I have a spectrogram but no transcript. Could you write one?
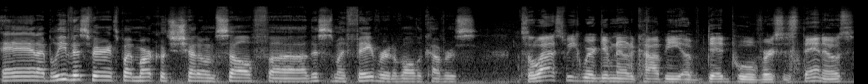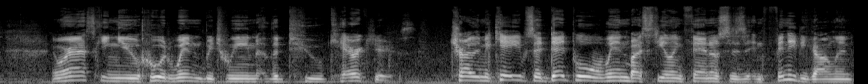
And I believe this variant's by Marco Checchetto himself. Uh, this is my favorite of all the covers. So last week we were giving out a copy of Deadpool versus Thanos, and we're asking you who would win between the two characters. Charlie McCabe said Deadpool will win by stealing Thanos' Infinity Gauntlet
